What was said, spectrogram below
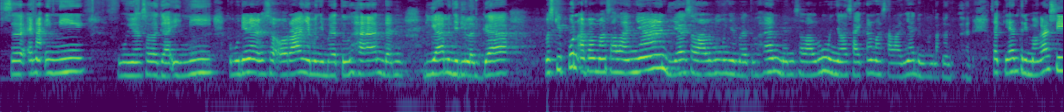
seenak ini kemudian selega ini kemudian ada seorang yang menyembah Tuhan dan dia menjadi lega meskipun apa masalahnya dia selalu menyembah Tuhan dan selalu menyelesaikan masalahnya dengan tangan Tuhan. Sekian terima kasih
